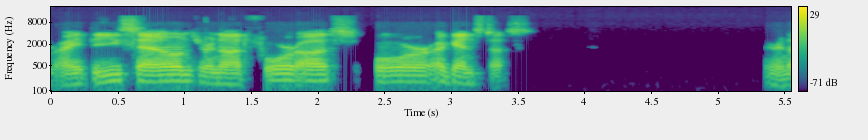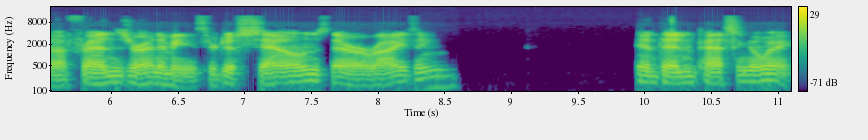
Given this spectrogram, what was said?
right? These sounds are not for us or against us. They're not friends or enemies. They're just sounds that are arising and then passing away.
